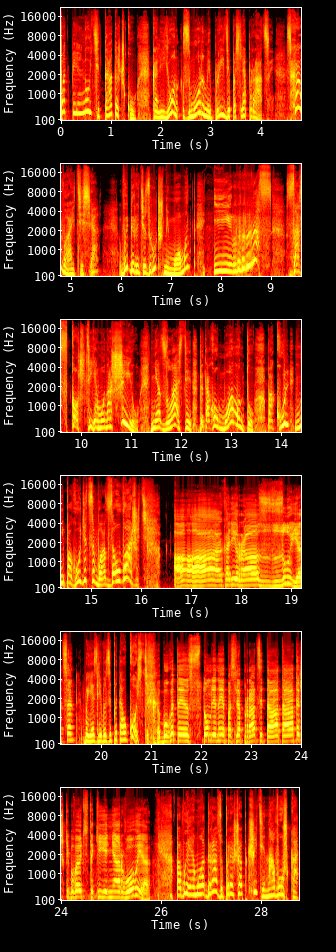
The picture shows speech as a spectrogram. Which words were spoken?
Падпільнуйце татачку, калі ён змораны прыйдзе пасля працы. Схавайцеся, выберыце зручны момант і раз заскочце яму на шыю, не зласці да таго моманту, пакуль не пагодзіцца вас заўважыць. А калі разлуецца, Баязлівы запытаў косцік. бо гэтыя стомленыя пасля працы та татачкі бываюць такія нервовыя. А вы яму адразу прашапчыце на вушка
